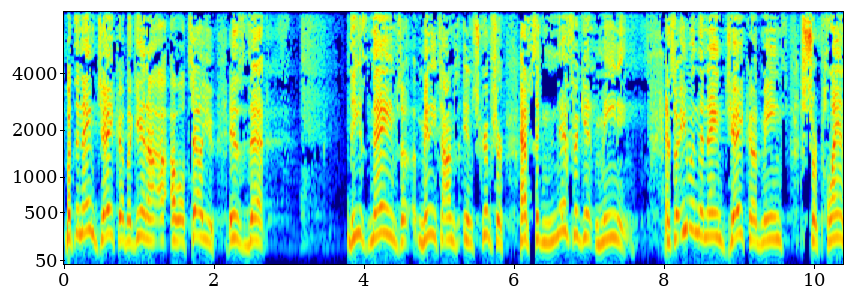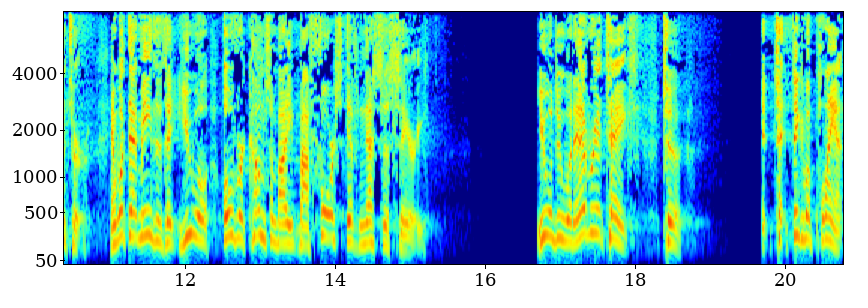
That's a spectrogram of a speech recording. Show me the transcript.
But the name Jacob, again, I, I will tell you, is that these names, uh, many times in Scripture, have significant meaning. And so even the name Jacob means supplanter. And what that means is that you will overcome somebody by force if necessary. You will do whatever it takes to T- think of a plant,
